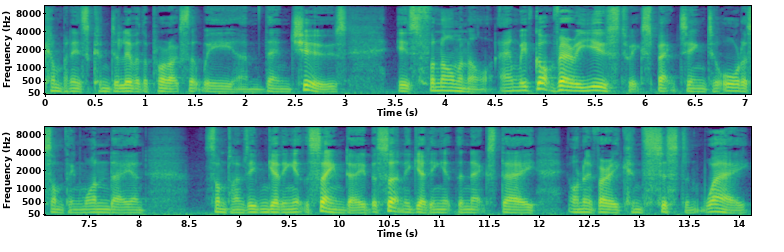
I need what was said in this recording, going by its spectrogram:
companies can deliver the products that we um, then choose is phenomenal. And we've got very used to expecting to order something one day and sometimes even getting it the same day, but certainly getting it the next day on a very consistent way.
